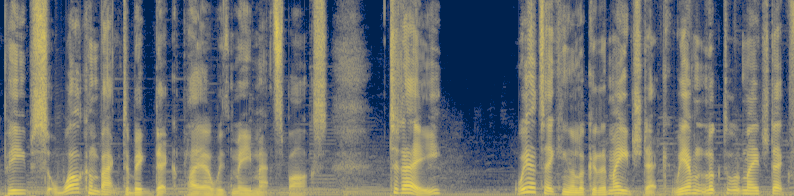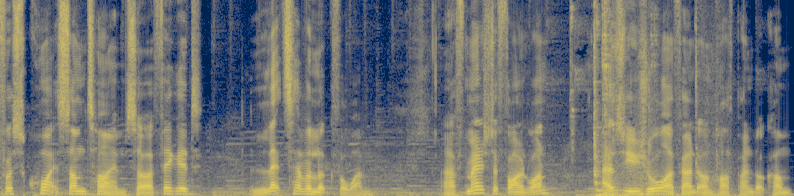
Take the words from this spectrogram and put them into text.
peeps, welcome back to Big Deck Playa with me, Matt Sparks. Today, we are taking a look at a mage deck. We haven't looked at a mage deck for quite some time, so I figured, let's have a look for one. I've managed to find one. As usual, I found it on hearthpwn.com.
